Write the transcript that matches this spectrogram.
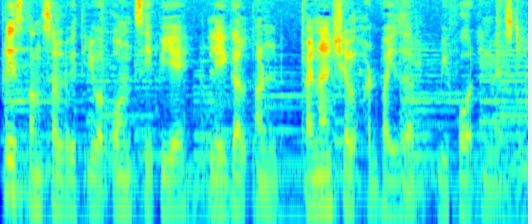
please consult with your own CPA, legal and financial advisor before investing.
